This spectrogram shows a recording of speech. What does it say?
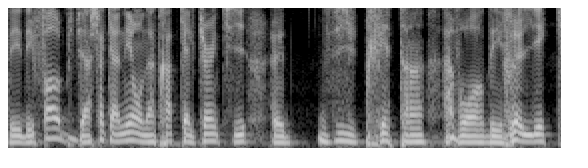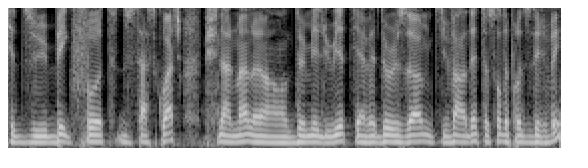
des, des fables puis à chaque année on attrape quelqu'un qui euh, dit prétend avoir des reliques du Bigfoot, du Sasquatch. Puis finalement, là, en 2008, il y avait deux hommes qui vendaient toutes sortes de produits dérivés.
